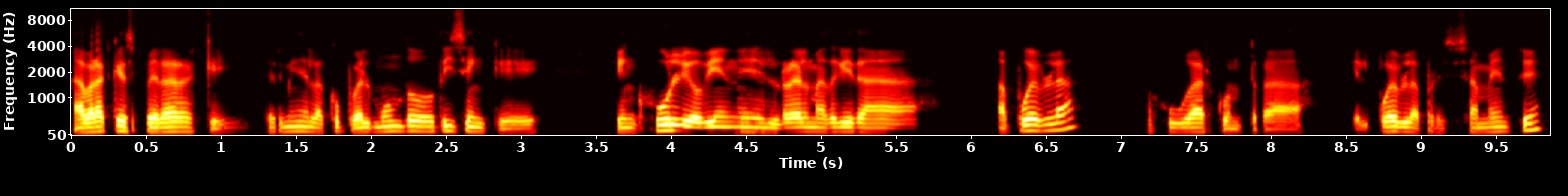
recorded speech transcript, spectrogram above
habrá que esperar a que termine la Copa del Mundo. Dicen que, en julio viene el Real Madrid a, Puebla a jugar contra el Puebla precisamente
